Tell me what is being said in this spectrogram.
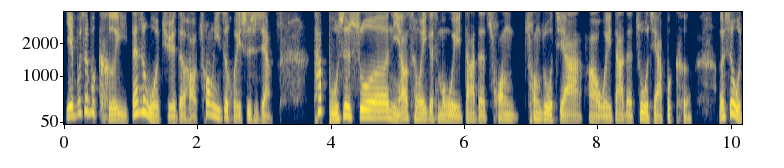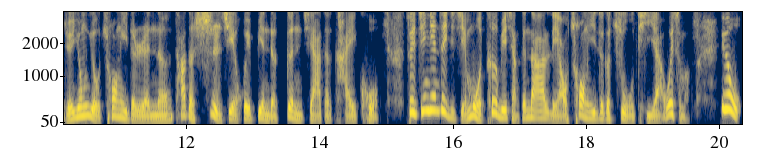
也不是不可以。但是我觉得哈，创意这回事是这样。他不是说你要成为一个什么伟大的创创作家啊，伟大的作家不可，而是我觉得拥有创意的人呢，他的世界会变得更加的开阔。所以今天这集节目，我特别想跟大家聊创意这个主题啊。为什么？因为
